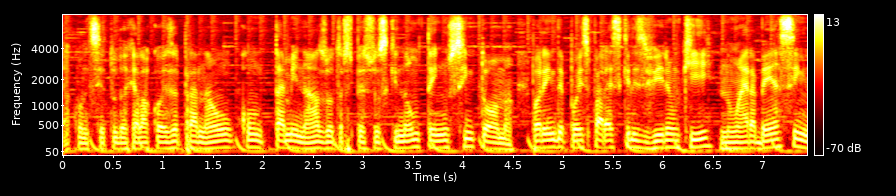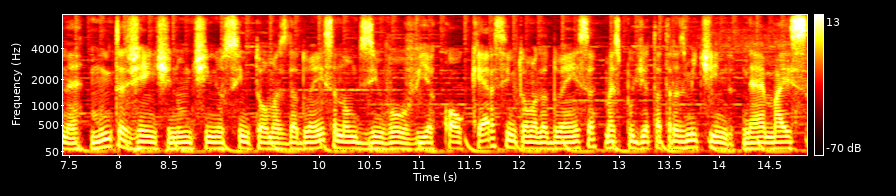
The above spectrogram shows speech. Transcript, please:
acontecer toda aquela coisa para não contaminar as outras pessoas que não têm um sintoma. Porém, depois parece que eles viram que não era bem assim, né? Muita gente não tinha os sintomas da doença, não desenvolvia qualquer sintoma da doença, mas podia estar transmitindo, né? Mas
